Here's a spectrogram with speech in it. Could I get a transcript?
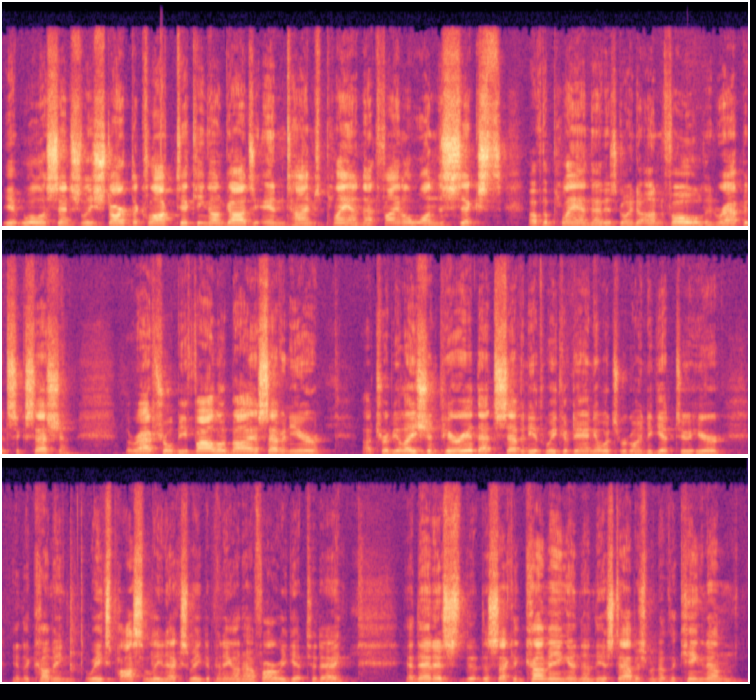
It will essentially start the clock ticking on God's end times plan, that final one sixth of the plan that is going to unfold in rapid succession. The rapture will be followed by a seven year uh, tribulation period, that 70th week of Daniel, which we're going to get to here in the coming weeks, possibly next week, depending on how far we get today. And then it's the, the second coming, and then the establishment of the kingdom,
